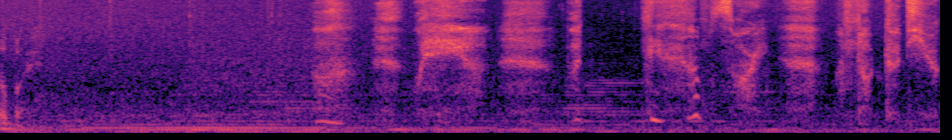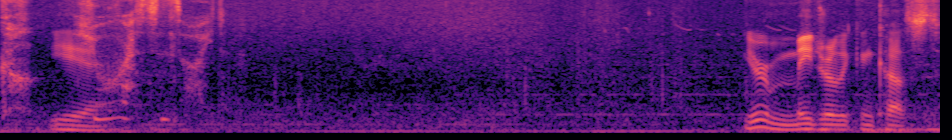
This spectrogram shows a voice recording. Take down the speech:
Oh boy. Wait, but I'm sorry. I'm not good, Hugo. Yeah. You'll rest inside. You're majorly concussed.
